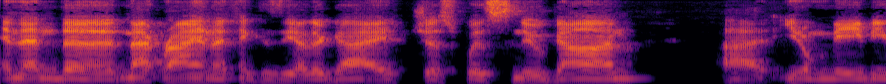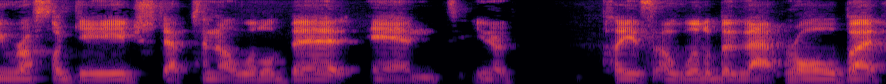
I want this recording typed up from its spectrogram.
And then the Matt Ryan, I think, is the other guy. Just with Sanu gone, uh, you know, maybe Russell Gage steps in a little bit and you know plays a little bit of that role, but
